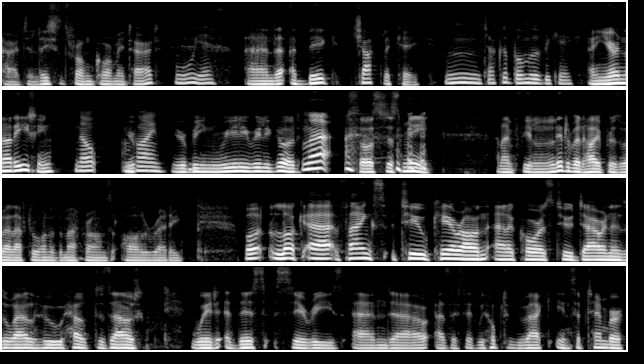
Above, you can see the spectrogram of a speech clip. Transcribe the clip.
are delicious from Gourmet Tart. Oh yes. And a big chocolate cake. Mmm, chocolate bumblebee cake. And you're not eating. No, I'm You're, fine. You're being really, really good. Nah. So it's just me. and I'm feeling a little bit hyper as well after one of the macarons already. But look, uh, thanks to Kieran and of course to Darren as well, who helped us out with this series. And uh, as I said, we hope to be back in September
